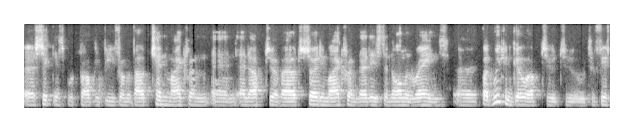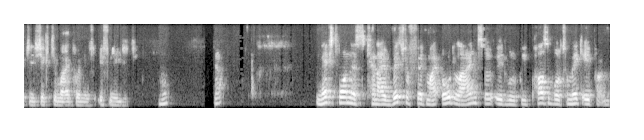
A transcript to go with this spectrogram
uh, thickness would probably be from about 10 micron and, and up to about 30 micron. That is the normal range. Uh, but we can go up to, to, to 50, 60 micron if, if needed. Mm -hmm. Yeah. Next one is, can I retrofit my old line so it will be possible to make apron?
